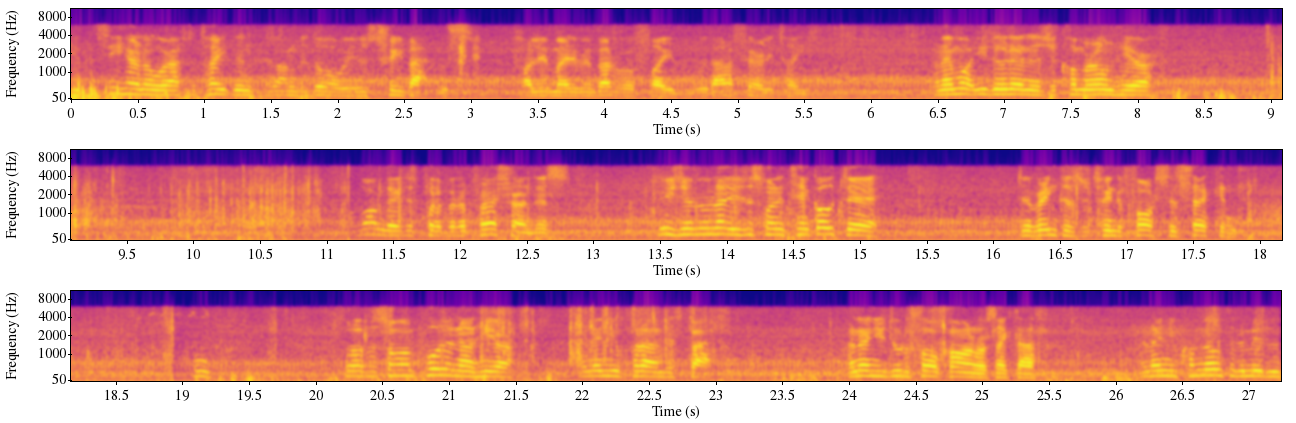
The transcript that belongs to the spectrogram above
You can see here now we're after tightening along the door. We used three battens. Probably might have been better with five, but we got it fairly tight. And then what you do then is you come around here. Along there, just put a bit of pressure on this. you that, you just want to take out the the wrinkles between the first and second hoop. So if someone pulling on here, and then you put on this back, and then you do the four corners like that, and then you come down to the middle,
